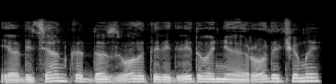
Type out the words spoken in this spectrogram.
І обіцянка дозволити відвідування родичами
